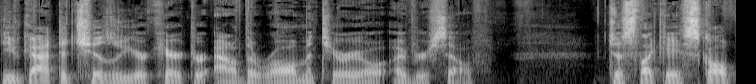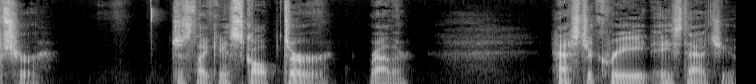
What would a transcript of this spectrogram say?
You've got to chisel your character out of the raw material of yourself, just like a sculpture, just like a sculptor, rather, has to create a statue.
